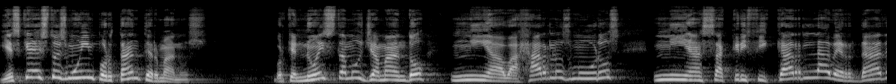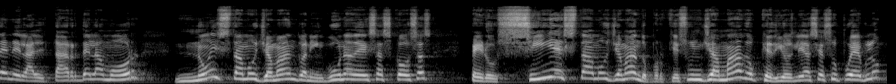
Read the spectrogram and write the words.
Y es que esto es muy importante, hermanos, porque no estamos llamando ni a bajar los muros, ni a sacrificar la verdad en el altar del amor. No estamos llamando a ninguna de esas cosas, pero sí estamos llamando, porque es un llamado que Dios le hace a su pueblo,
